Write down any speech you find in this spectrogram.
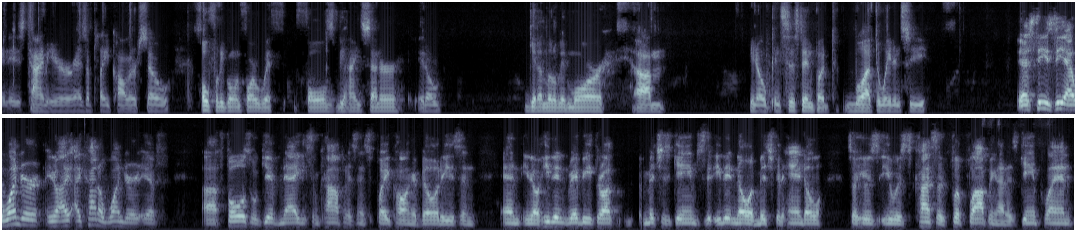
in his time here as a play caller. So hopefully, going forward with Foles behind center, it'll get a little bit more, um, you know, consistent. But we'll have to wait and see. Yeah, Steve Z, I wonder, you know, I, I kind of wonder if uh, Foles will give Nagy some confidence in his play calling abilities. And, and, you know, he didn't maybe throughout Mitch's games that he didn't know what Mitch could handle. So he was, he was constantly flip flopping on his game plan.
